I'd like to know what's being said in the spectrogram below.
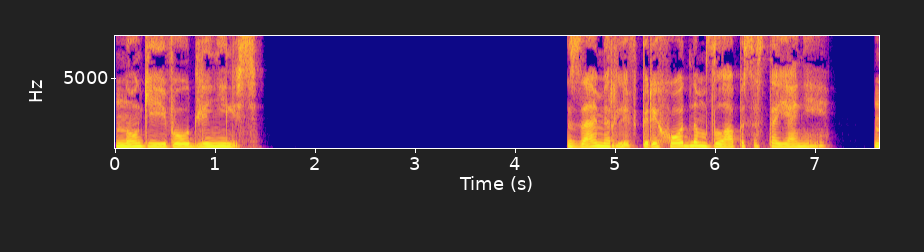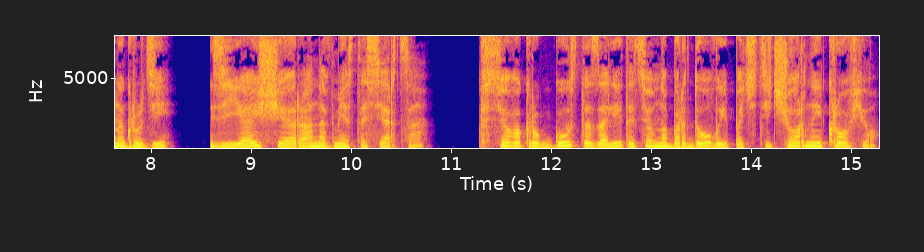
Ноги его удлинились. Замерли в переходном в лапы состоянии. На груди — зияющая рана вместо сердца. Все вокруг густо залито темно-бордовой, почти черной кровью.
